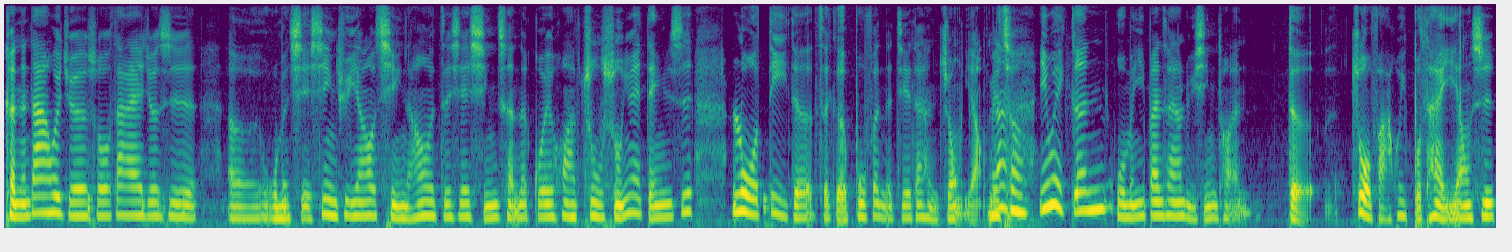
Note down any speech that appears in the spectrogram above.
可能大家会觉得说，大概就是呃，我们写信去邀请，然后这些行程的规划、住宿，因为等于是落地的这个部分的接待很重要。没错，因为跟我们一般参加旅行团的做法会不太一样，是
